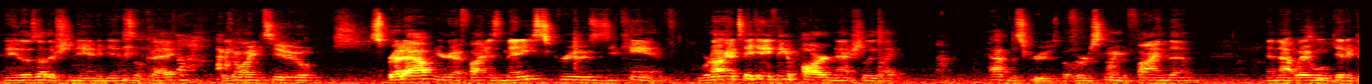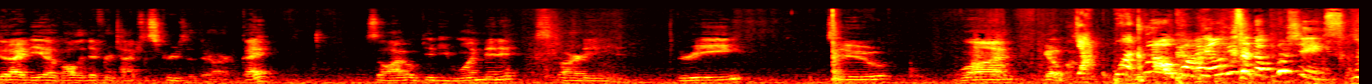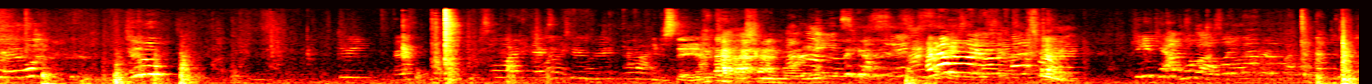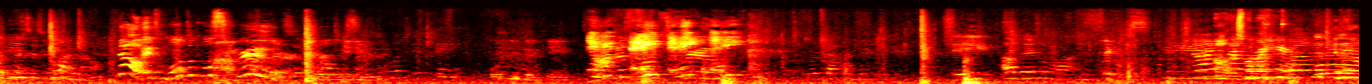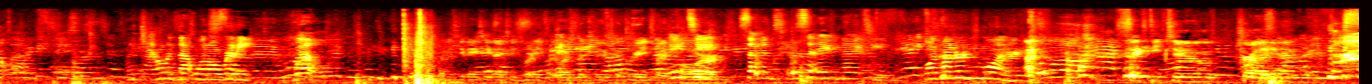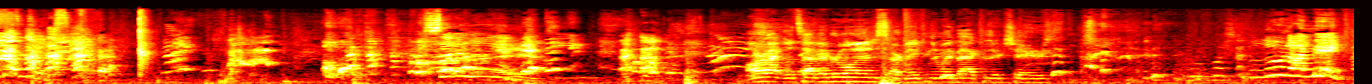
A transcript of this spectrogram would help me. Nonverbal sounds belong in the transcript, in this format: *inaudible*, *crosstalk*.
any of those other shenanigans, okay? We're going to spread out and you're going to find as many screws as you can. We're not going to take anything apart and actually like have the screws, but we're just going to find them and that way we'll get a good idea of all the different types of screws that there are, okay? So I will give you one minute starting in three, two, one, go. Yeah, one. Oh, Kyle, you said no pushing. Screw. Two. Three. Four. There's like two, three, four. You just stay in *laughs* the classroom, Morgan. I'm not, I'm not in the classroom. Can you count multiples like that? No, it's multiple screws. Eight, eight, eight, eight. Eight, Oh, there's a lot. six, Oh, there's one right here. In the outline. I that one already. Well. 17, 18, 19, 20, 21, 22, 23, 18, 24, 17, 18, 19. 101. 62 trillion. Seven million. All right, let's have everyone start making their way back to their chairs. Balloon on me.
